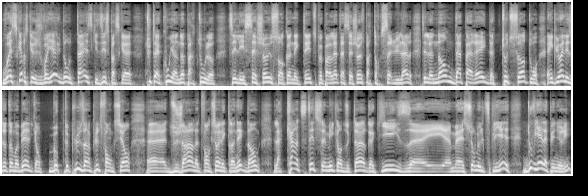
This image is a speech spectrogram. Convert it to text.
Ou est-ce que parce que je voyais une autre thèse qui dit c'est parce que tout à coup il y en a partout là. Tu sais les sécheuses sont connectées, tu peux parler à ta sécheuse par ton cellulaire. Tu le nombre d'appareils de toutes sortes incluant les automobiles qui ont de plus en plus de fonctions euh, du genre de fonctions électroniques donc la quantité de semi-conducteurs requises euh, est euh, surmultipliée. D'où vient la pénurie?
